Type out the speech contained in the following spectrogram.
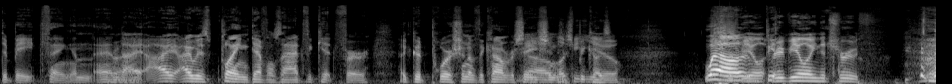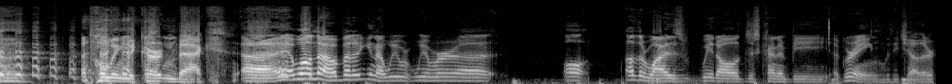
debate thing, and and Right. I, I I was playing devil's advocate for a good portion of the conversation No, look just at because. you. Well, Reveal- be- revealing the truth. pulling the curtain back. Uh, well, no, but uh, you know, we were we were uh, all. Otherwise, we'd all just kind of be agreeing with each other.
